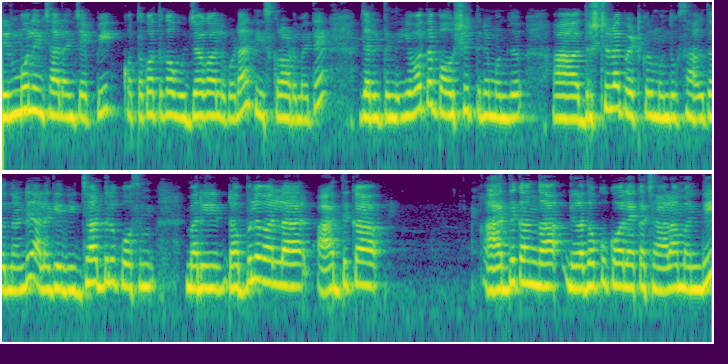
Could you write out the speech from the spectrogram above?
నిర్మూలించాలని చెప్పి కొత్త కొత్తగా ఉద్యోగాలు కూడా తీసుకురావడం అయితే జరుగుతుంది. యువత భవిష్యత్తుని ముందు దృష్టిలో పెట్టుకుని ముందుకు సాగుతుందండి. అలాగే విద్యార్థుల కోసం మరి డబ్బుల వల్ల ఆర్థిక ఆర్థికంగా నిలదొక్కుకోలేక చాలామంది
